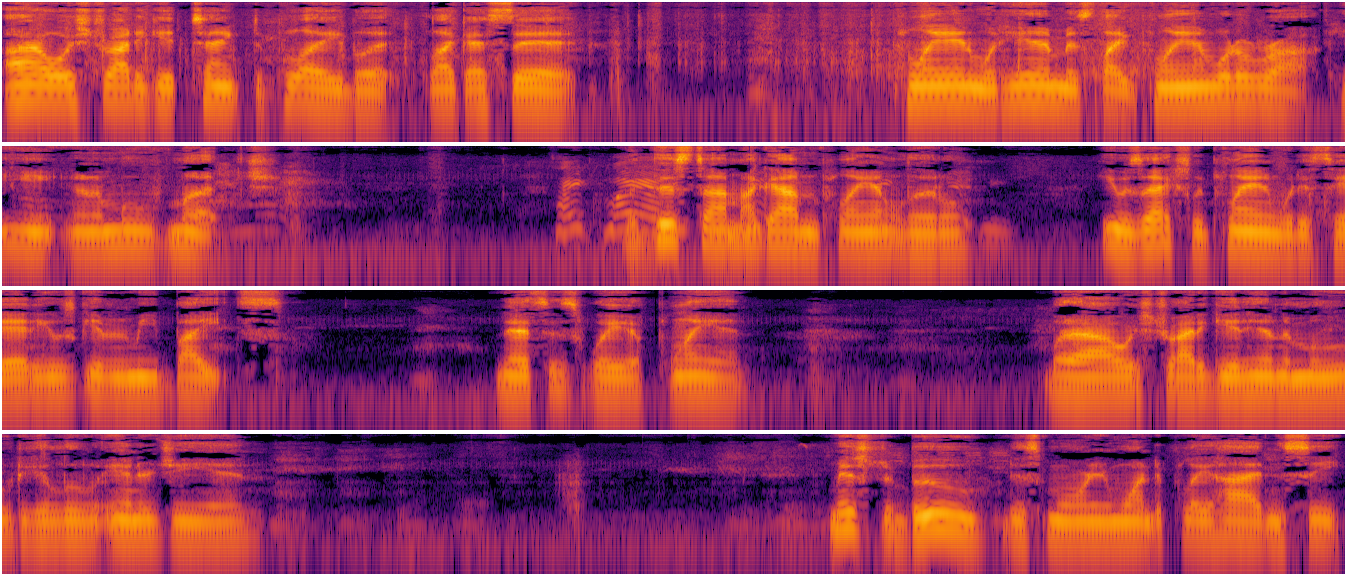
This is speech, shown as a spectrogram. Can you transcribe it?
I always try to get Tank to play, but like I said, playing with him is like playing with a rock. He ain't gonna move much. But this time I got him playing a little. He was actually playing with his head. He was giving me bites. And that's his way of playing. But I always try to get him to move to get a little energy in. Mr. Boo this morning wanted to play hide and seek.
